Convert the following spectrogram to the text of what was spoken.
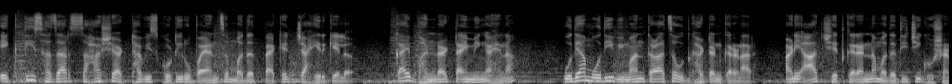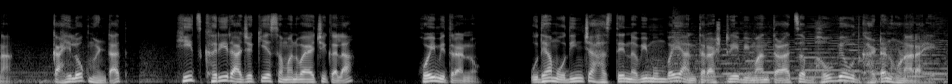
एकतीस हजार सहाशे अठ्ठावीस कोटी रुपयांचं मदत पॅकेज जाहीर केलं. काय भंडार टायमिंग आहे ना? उद्या मोदी विमानतळाचं उद्घाटन करणार आणि आज शेतकऱ्यांना मदतीची घोषणा. काही लोक म्हणतात हीच खरी राजकीय समन्वयाची कला? होय मित्रांनो उद्या मोदींच्या हस्ते नवी मुंबई आंतरराष्ट्रीय विमानतळाचं भव्य उद्घाटन होणार आहे.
